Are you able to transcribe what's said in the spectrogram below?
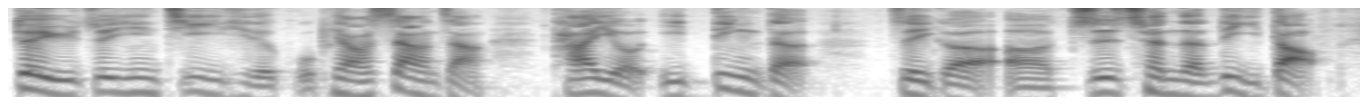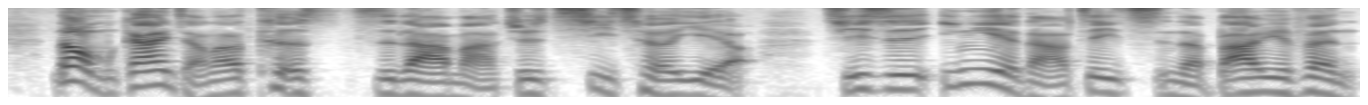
对于最近记忆体的股票上涨，它有一定的。这个呃支撑的力道，那我们刚才讲到特斯拉嘛，就是汽车业哦。其实英业达这一次呢，八月份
